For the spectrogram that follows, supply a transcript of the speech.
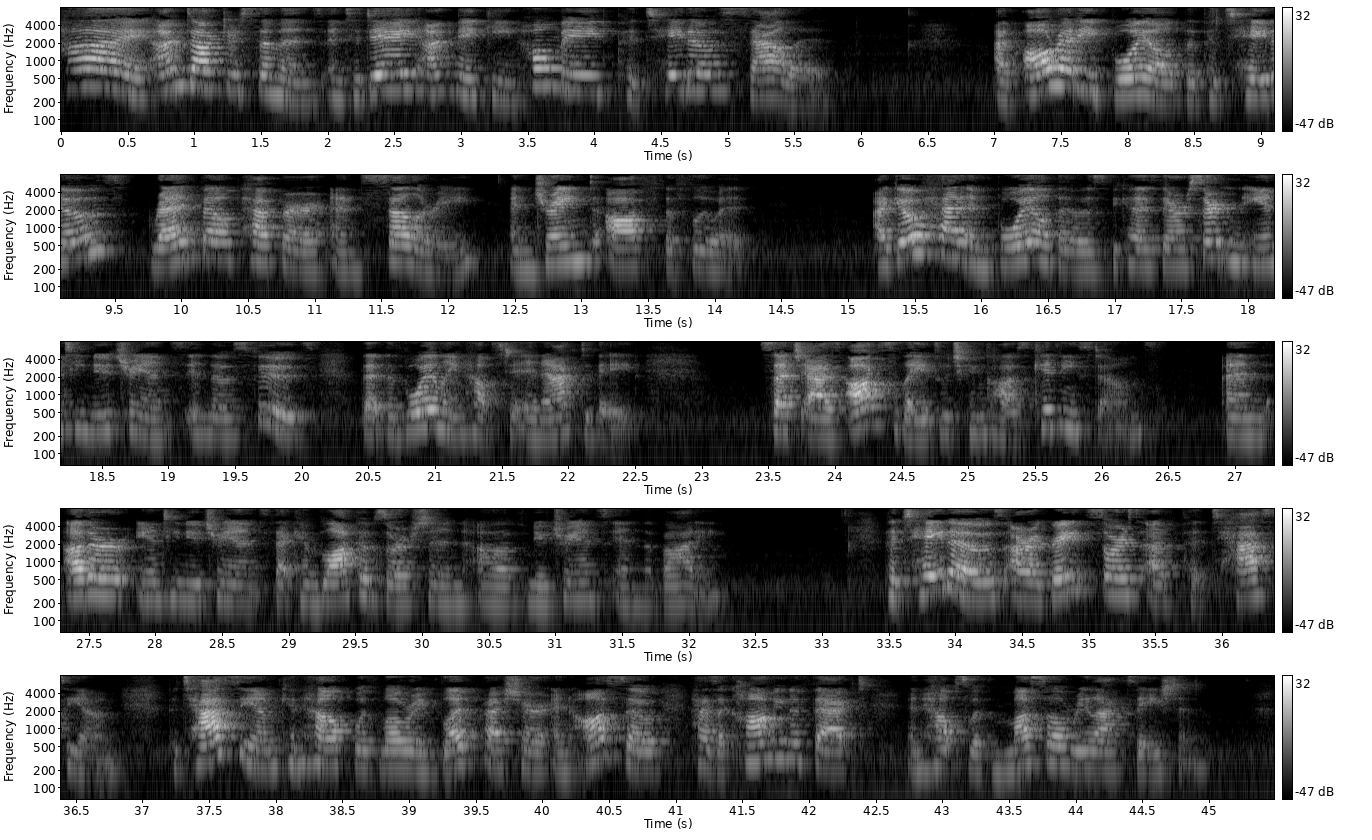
Hi, I'm Dr. Simmons and today I'm making homemade potato salad. I've already boiled the potatoes, red bell pepper, and celery and drained off the fluid. I go ahead and boil those because there are certain anti-nutrients in those foods that the boiling helps to inactivate, such as oxalates, which can cause kidney stones, and other anti-nutrients that can block absorption of nutrients in the body. Potatoes are a great source of potassium. Potassium can help with lowering blood pressure and also has a calming effect and helps with muscle relaxation.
